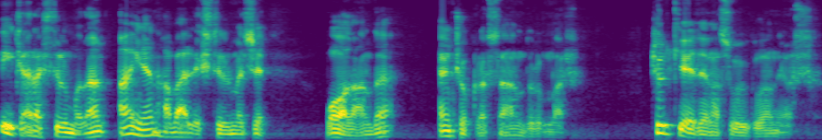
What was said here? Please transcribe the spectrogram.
hiç araştırılmadan aynen haberleştirilmesi bu alanda en çok rastlanan durumlar. Türkiye'de nasıl uygulanıyor?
